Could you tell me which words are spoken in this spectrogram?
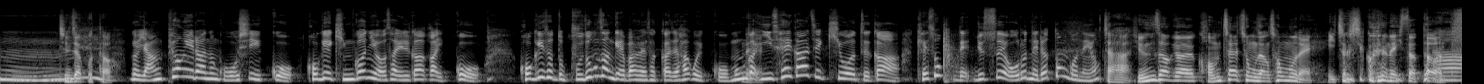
음. 진작부터. 그러니까 양평이라는 곳이 있고 거기에 김건희 여사 일가가 있고 거기서 또 부동산 개발 회사까지 하고 있고 뭔가 네. 이세 가지 키워드가 계속 네, 뉴스에 오르내렸던 거네요. 자, 윤석열 검찰총장 청문회 2019년에 있었던 아,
